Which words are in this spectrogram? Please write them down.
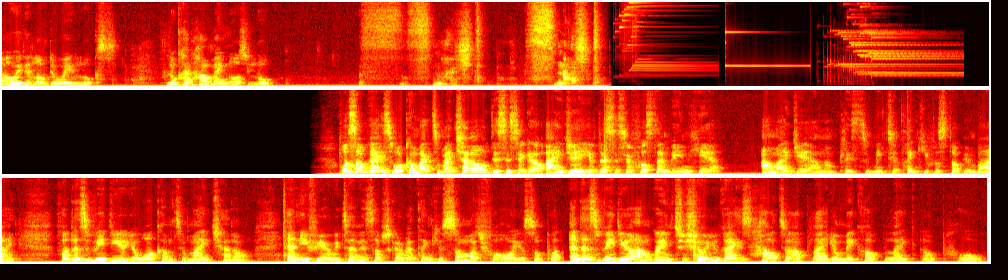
I already love the way it looks. Look at how my nose look. Snatched. Snatched. What's up guys? Welcome back to my channel. This is your girl IJ if this is your first time being here I'm IJ and I'm pleased to meet you. Thank you for stopping by. For this video you're welcome to my channel and if you're a returning subscriber thank you so much for all your support in this video I'm going to show you guys how to apply your makeup like a pro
